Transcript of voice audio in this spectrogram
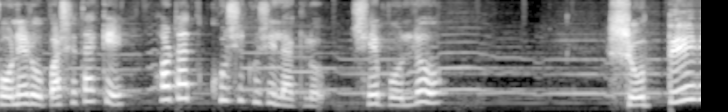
ফোনের ওপাশে তাকে হঠাৎ খুশি খুশি লাগল। সে বলল সত্যি?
